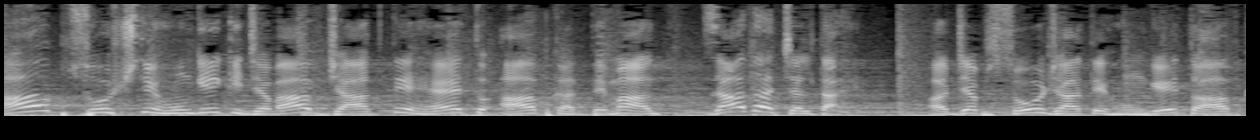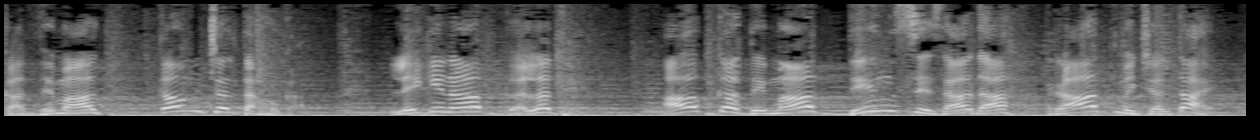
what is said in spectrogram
आप सोचते होंगे कि जब आप जागते हैं तो आपका दिमाग ज़्यादा चलता है, और जब सो जाते होंगे तो आपका दिमाग कम चलता होगा। लेकिन आप गलत है। आपका दिमाग दिन से ज़्यादा रात में चलता है।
